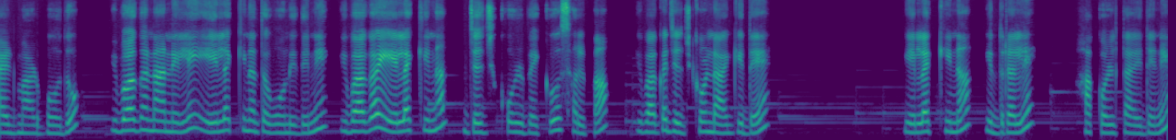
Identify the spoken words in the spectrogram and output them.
ಆಡ್ ಮಾಡ್ಬೋದು. ಇವಾಗ ನಾನಿಲ್ಲಿ ಏಲಕ್ಕಿನ ತಗೊಂಡಿದ್ದೀನಿ. ಇವಾಗ ಏಲಕ್ಕಿನ ಜಜ್ಕೊಳ್ಬೇಕು ಸ್ವಲ್ಪ. ಇವಾಗ ಜಜ್ಕೊಂಡಾಗಿದೆ ಏಲಕ್ಕಿನ ಇದ್ರಲ್ಲಿ ಹಾಕೊಳ್ತಾ ಇದ್ದೀನಿ.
